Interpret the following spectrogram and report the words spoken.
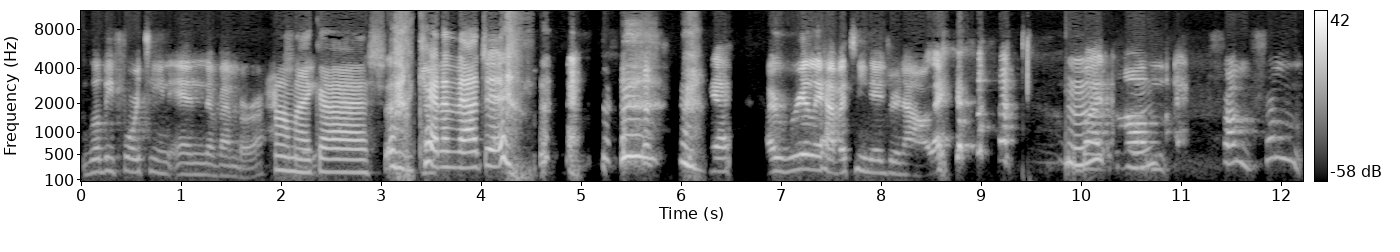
will be 14 in november actually. oh my gosh. Can't imagine. Yeah i really have a teenager now like mm-hmm. but um from from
